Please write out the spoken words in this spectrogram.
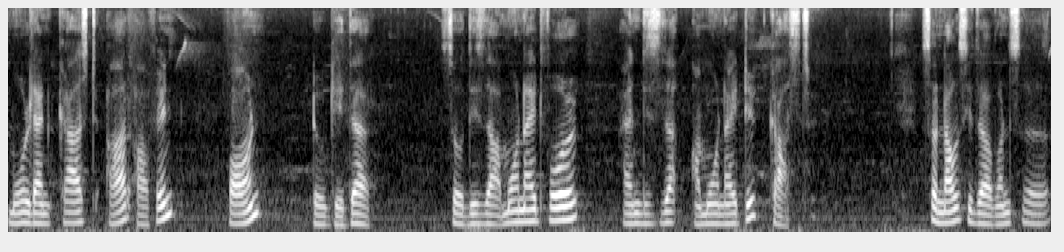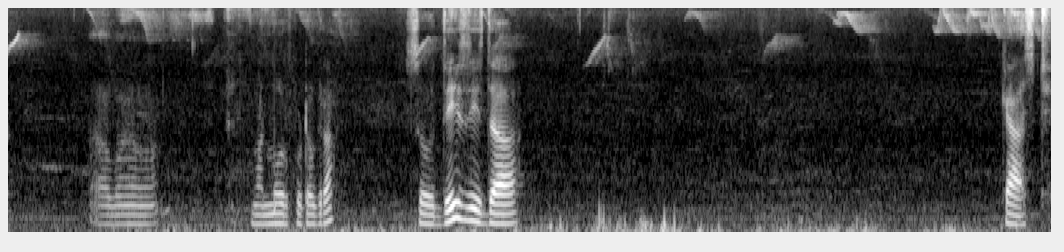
Mold and cast are often found together. So this is the ammonite fold and this is the ammonite cast. So now see the once uh, uh, one more photograph. So this is the cast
